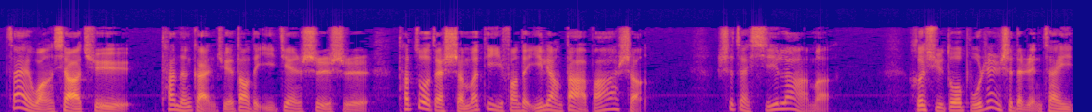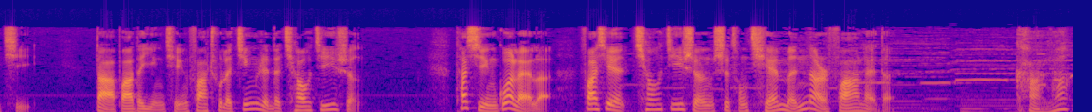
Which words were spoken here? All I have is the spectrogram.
再往下去，他能感觉到的一件事是，他坐在什么地方的一辆大巴上，是在希腊吗？和许多不认识的人在一起。大巴的引擎发出了惊人的敲击声。他醒过来了，发现敲击声是从前门那儿发来的。卡拉。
